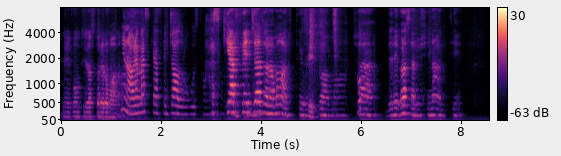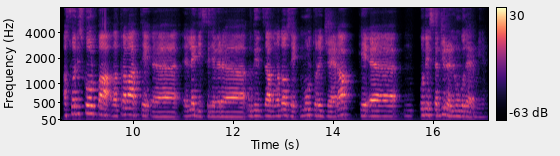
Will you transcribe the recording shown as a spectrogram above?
nei fonti della storia romana. Io non avrei mai schiaffeggiato Locusto. Ha schiaffeggiato la morte Sì. quest'uomo. Cioè, delle cose allucinanti. A sua discolpa, d'altra parte, eh, lei disse di aver eh, utilizzato una dose molto leggera che eh, potesse agire nel lungo termine,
